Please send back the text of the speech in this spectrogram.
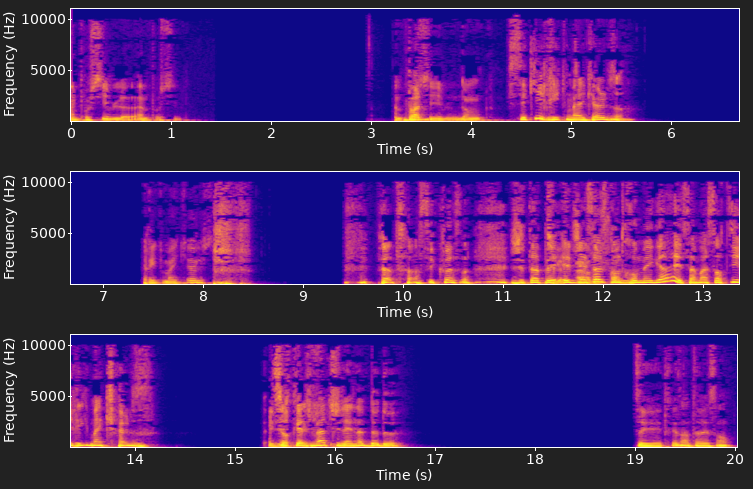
Impossible, impossible. Impossible. Donc, C'est qui Rick Michaels? Rick Michaels? Attends, c'est quoi ça? J'ai tapé de Styles contre Omega et ça m'a sorti Rick Michaels. Sur Cage Match, il a une note de 2. C'est très intéressant.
